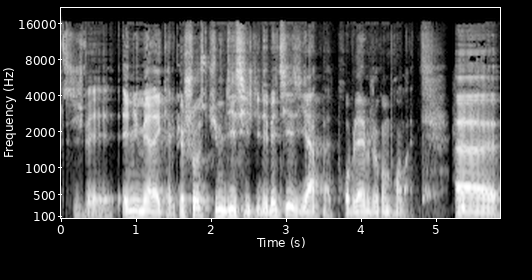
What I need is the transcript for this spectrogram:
si je vais énumérer quelque chose, tu me dis si je dis des bêtises, il n'y a pas de problème, je comprendrai. Euh,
